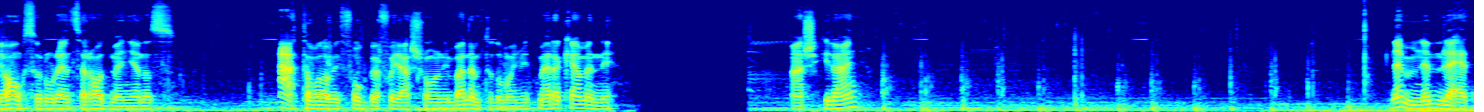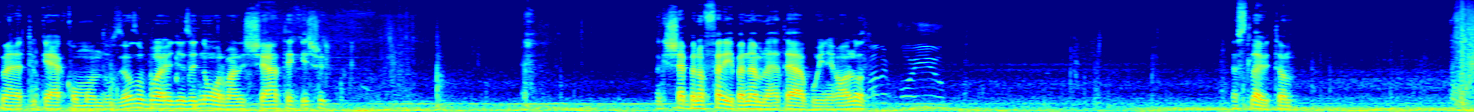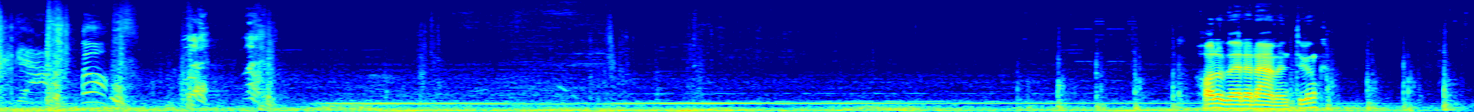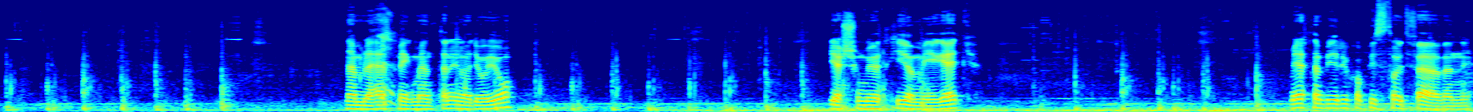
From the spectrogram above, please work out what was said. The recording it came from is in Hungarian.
A hangszóró rendszer hadd menjen, az... Hát, ha valamit fog befolyásolni, bár nem tudom, hogy mit, merre kell menni. Másik irány. Nem, nem lehet mellettük elkommandozni. Az a baj, hogy ez egy normális játék, és hogy és ebben a felében nem lehet elbújni, hallod? Ezt leütöm. Hallod, erre rámentünk. Nem lehet még menteni, nagyon jó. Ilyessünk, mielőtt kijön még egy. Miért nem bírjuk a pisztolyt felvenni?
